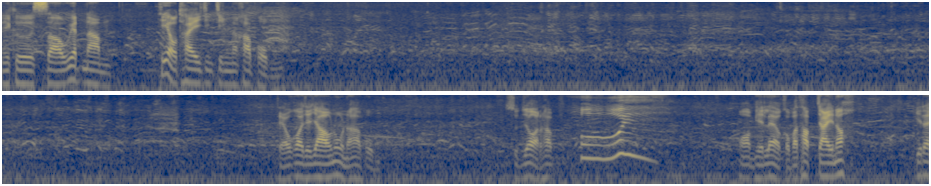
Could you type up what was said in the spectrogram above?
นี่คือชาวเวียดนามเที่ยวไทยจริง ๆ นะครับผม ถวก็จะยาวนู่นนะครับผม สุดยอดครับโอ้ยมอมเห็นแล้วก็ประทับใจเนาะที่ได้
